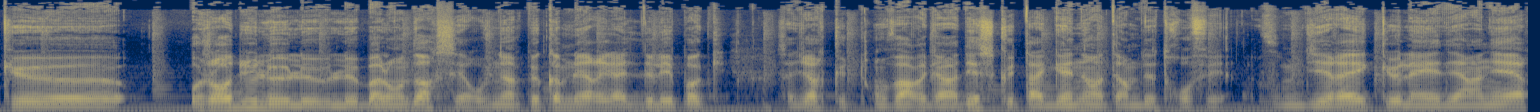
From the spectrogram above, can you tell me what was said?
que euh, aujourd'hui le, le- le Ballon d'Or c'est revenu un peu comme les règles de l'époque, c'est-à-dire que t- on va regarder ce que tu as gagné en termes de trophées. Vous me direz que l'année dernière,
